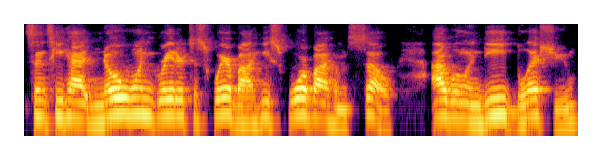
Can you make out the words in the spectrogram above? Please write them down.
since he had no one greater to swear by, he swore by himself, I will indeed bless you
